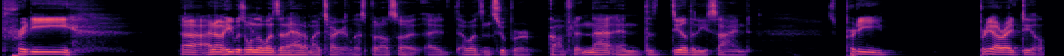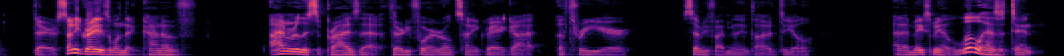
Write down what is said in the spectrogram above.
pretty. Uh, I know he was one of the ones that I had on my target list, but also I, I wasn't super confident in that. And the deal that he signed is pretty, pretty all right deal there. Sonny Gray is the one that kind of. I'm really surprised that 34 year old Sonny Gray got a three year, $75 million deal. And that makes me a little hesitant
